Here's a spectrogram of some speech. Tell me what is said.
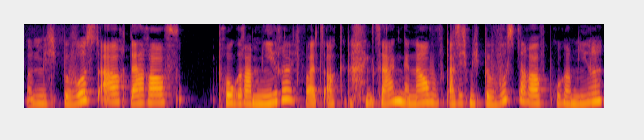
und mich bewusst auch darauf programmiere, ich wollte es auch sagen, genau, dass ich mich bewusst darauf programmiere,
